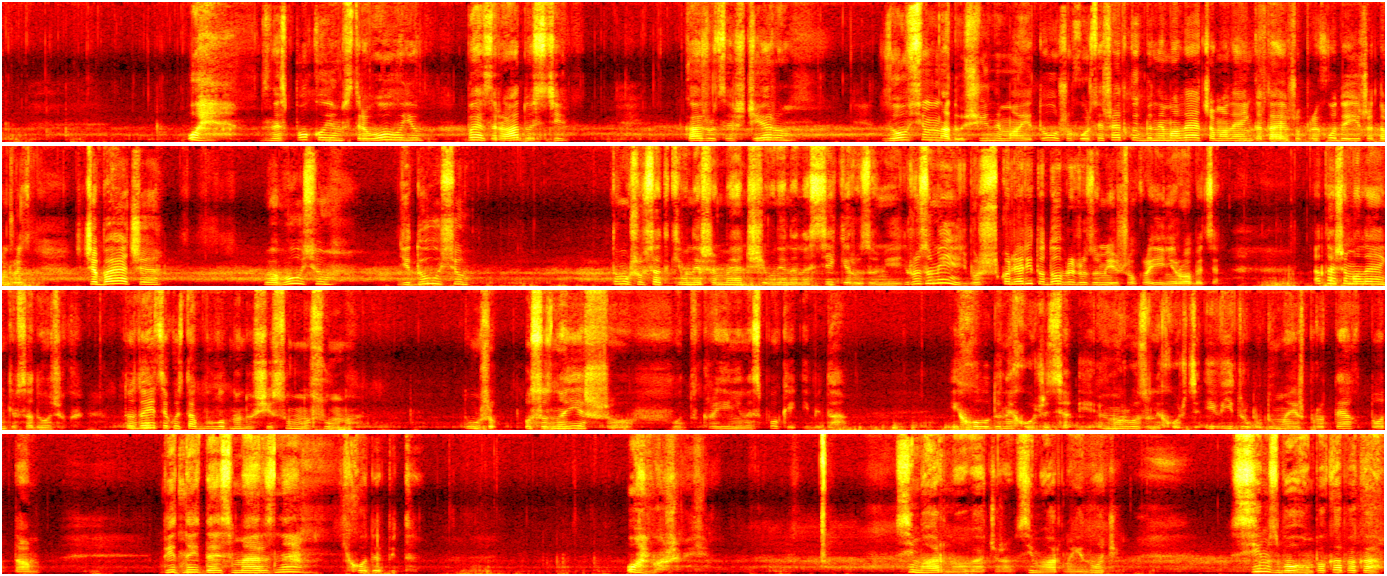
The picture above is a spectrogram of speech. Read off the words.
Ой, з неспокоєм, з тривогою, без радості. Кажу це щиро. Зовсім на душі немає того, що хочеться. Ще якби не малеча, маленька, та, що приходить і ще там щось щебече, бабусю, дідусю. Тому що все-таки вони ще менші, вони не настільки розуміють. Розуміють, бо школярі то добре розуміють, що в країні робиться. А та ще маленький в садочок. То здається, якось так було б на душі сумно, сумно. Тому що осознаєш, що от в країні неспокій і біда. І холоду не хочеться, і морозу не хочеться, і вітру, бо думаєш про те, хто там. Бідний десь мерзне і ходить під. Ой, Боже мій. Всім гарного вечора, всім гарної ночі. Всім з Богом, пока-пока.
